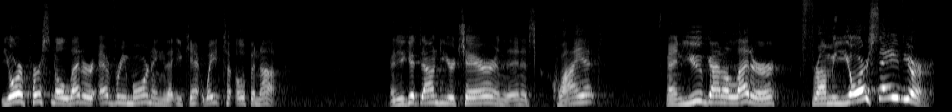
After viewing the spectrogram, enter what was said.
Your personal letter every morning that you can't wait to open up. And you get down to your chair and, and it's quiet, and you've got a letter from your Savior.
